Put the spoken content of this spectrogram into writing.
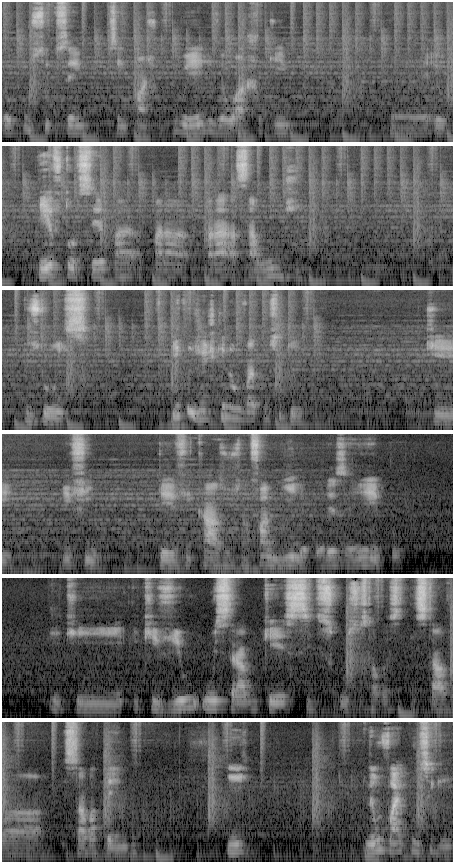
eu consigo ser, ser empático com eles, eu acho que é, eu devo torcer para, para, para a saúde dos dois. E tem gente que não vai conseguir. Que, enfim, teve casos na família, por exemplo, e que, e que viu o estrago que esse discurso estava, estava, estava tendo e não vai conseguir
